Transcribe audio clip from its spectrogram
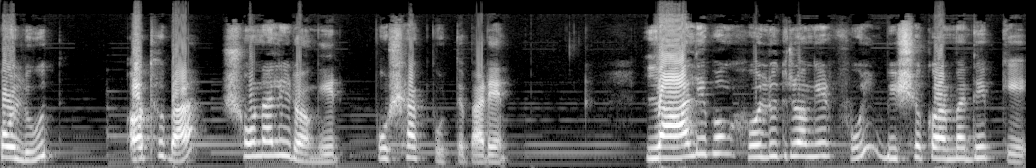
হলুদ অথবা সোনালী রঙের পোশাক পরতে পারেন। লাল এবং হলুদ রঙের ফুল বিশ্বকর্মা দেবকে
